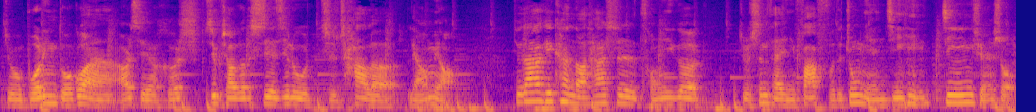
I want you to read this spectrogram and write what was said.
就柏林夺冠，而且和吉普乔格的世界纪录只差了两秒。就大家可以看到，他是从一个就身材已经发福的中年精英精英选手，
